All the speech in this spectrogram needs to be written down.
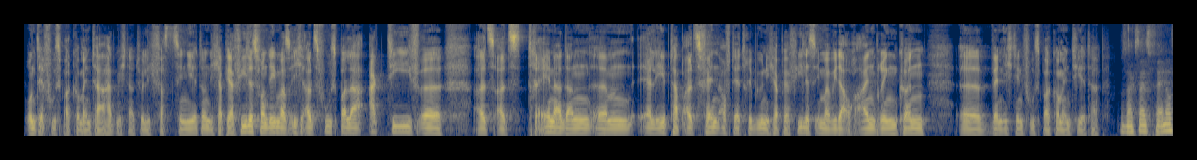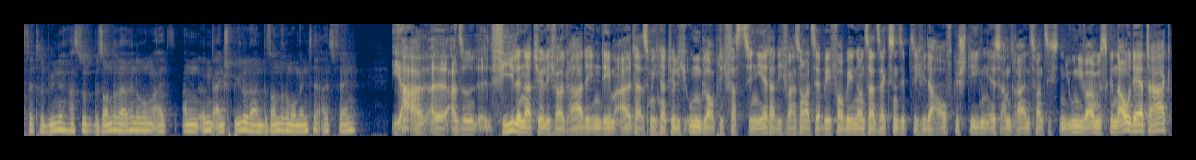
Und der Fußballkommentar hat mich natürlich fasziniert. Und ich habe ja vieles von dem, was ich als Fußballer aktiv, äh, als, als Trainer dann ähm, erlebt habe, als Fan auf der Tribüne, ich habe ja vieles immer wieder auch einbringen können, äh, wenn ich den Fußball kommentiert habe. Du sagst als Fan auf der Tribüne, hast du besondere Erinnerungen als, an irgendein Spiel oder an besondere Momente als Fan? Ja, äh, also äh, viele natürlich, weil gerade in dem Alter es mich natürlich unglaublich fasziniert hat. Ich weiß noch, als der BVB 1976 wieder aufgestiegen ist, am 23. Juni war übrigens genau der Tag,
